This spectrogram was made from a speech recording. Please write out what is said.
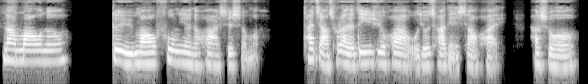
那猫呢？对于猫，负面的话是什么？他讲出来的第一句话，我就差点笑坏。他说：“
